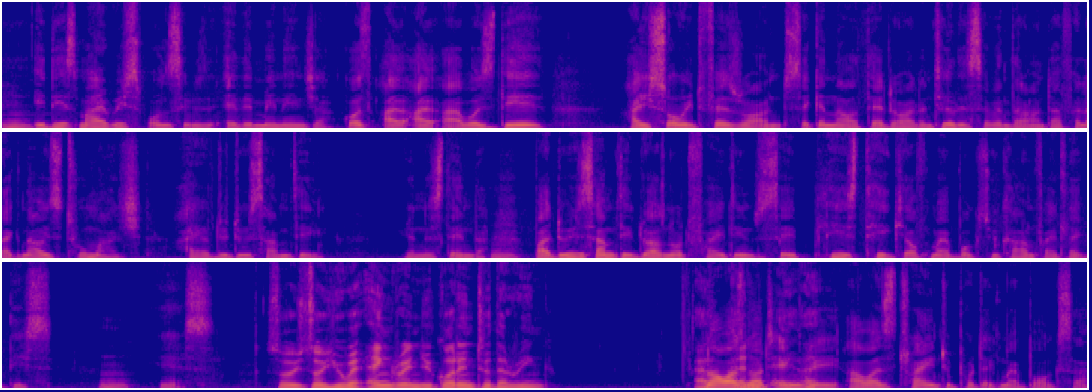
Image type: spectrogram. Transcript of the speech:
mm. it is my responsibility as the manager because I, I I was there. I saw it first round, second round, third round, until the seventh round. I felt like now it's too much. I have to do something. You understand that? Mm. But doing something was not fighting to say, please take care of my box. You can't fight like this. Mm. Yes. So, so you were angry and you got into the ring. no, I was not angry. I was trying to protect my boxer.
